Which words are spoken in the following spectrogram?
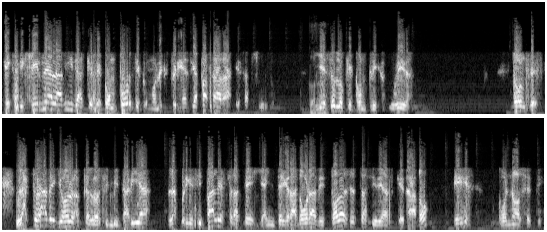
Exigirle a la vida que se comporte como la experiencia pasada es absurdo. Y eso es lo que complica tu vida. Clave yo te los invitaría, la principal estrategia integradora de todas estas ideas que he dado es conócete.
